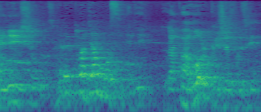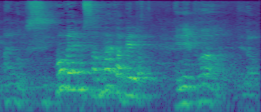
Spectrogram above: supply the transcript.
une chose. La parole que je vous ai annoncée, elle n'est pas de l'homme.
